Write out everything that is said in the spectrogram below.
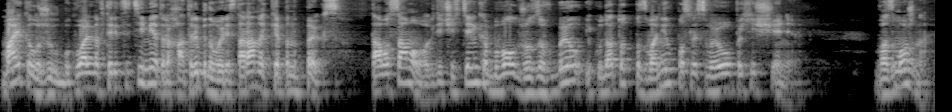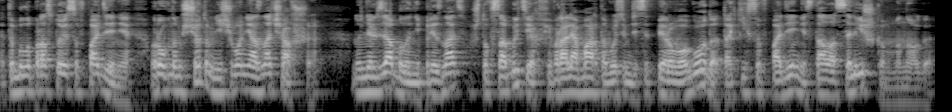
Майкл жил буквально в 30 метрах от рыбного ресторана Кэппен Пекс, того самого, где частенько бывал Джозеф Белл и куда тот позвонил после своего похищения. Возможно, это было простое совпадение, ровным счетом ничего не означавшее. Но нельзя было не признать, что в событиях февраля-марта 81 года таких совпадений стало слишком много.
